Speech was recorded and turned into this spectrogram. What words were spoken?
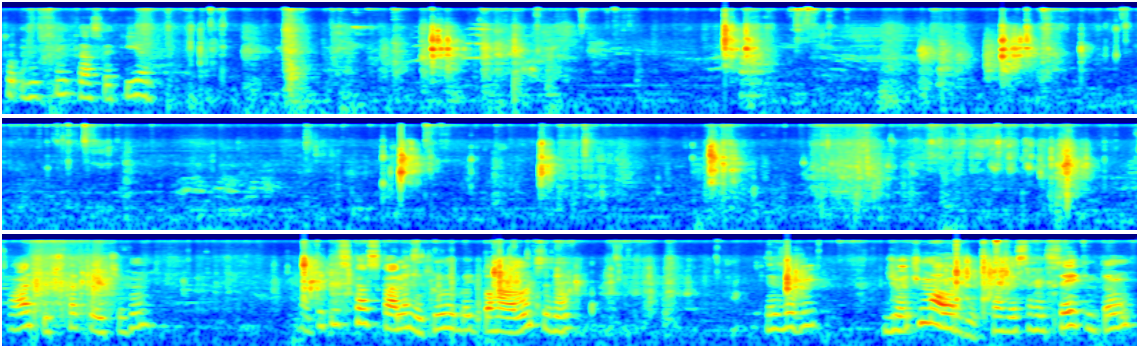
Então, uns sem casca aqui, ó. Ai, gente, tá quente, viu? Vai ter que descascar, né, gente? Não lembrei de torrar antes, né? Resolvi de última hora, gente, fazer essa receita, então...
